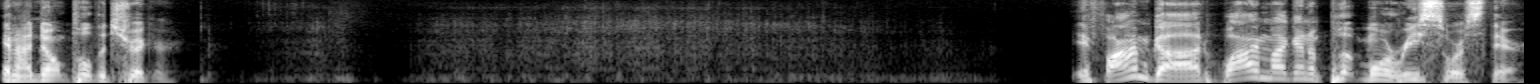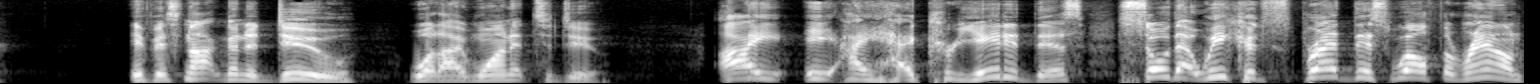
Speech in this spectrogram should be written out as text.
and I don't pull the trigger. if I'm God, why am I going to put more resource there if it's not going to do what I want it to do? I, I had created this so that we could spread this wealth around.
